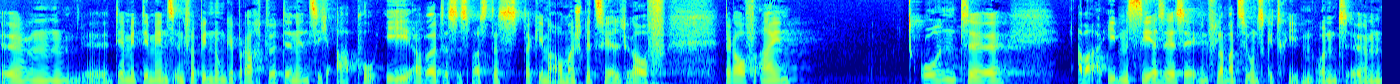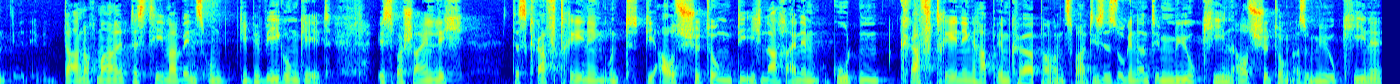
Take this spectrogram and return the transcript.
ähm, der mit Demenz in Verbindung gebracht wird, der nennt sich ApoE, aber das ist was, das, da gehen wir auch mal speziell drauf, drauf ein. Und äh, aber eben sehr, sehr, sehr inflammationsgetrieben. Und ähm, da nochmal das Thema, wenn es um die Bewegung geht, ist wahrscheinlich das Krafttraining und die Ausschüttung, die ich nach einem guten Krafttraining habe im Körper, und zwar diese sogenannte Myokin-Ausschüttung. Also Myokine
